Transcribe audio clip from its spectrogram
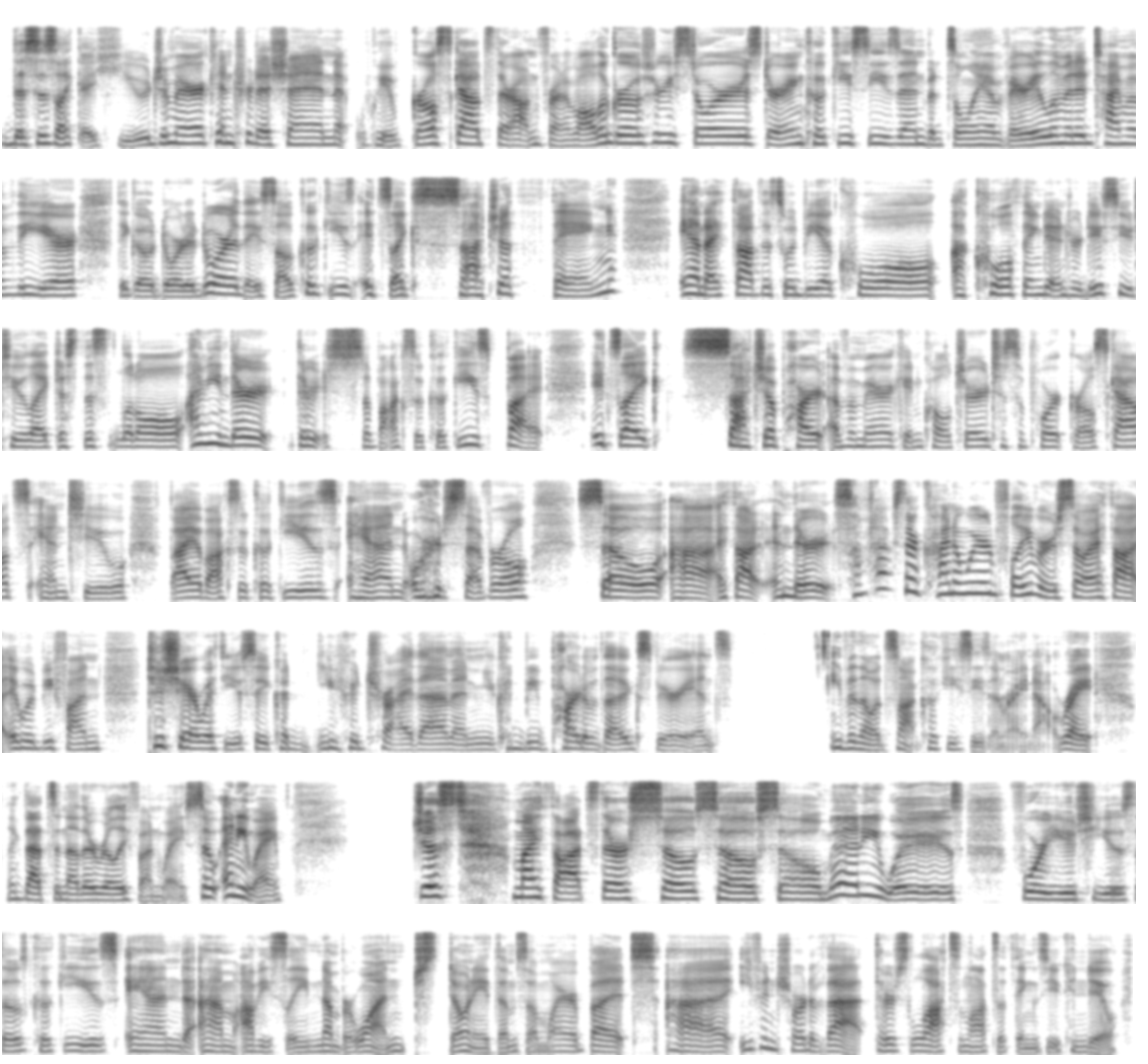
this is like a huge American tradition. We have Girl Scouts, they're out in front of all the grocery stores during cookie season, but it's only a very limited time of the year. They go door to door, they sell cookies. It's like such a thing. And I thought this would be a cool a cool thing to introduce you to like just this little I mean they're they're just a box of cookies, but it's like such a part of American culture to support Girl Scouts and to buy a box of cookies and or several. So uh, I thought and they're sometimes they're kind of weird flavors, so I thought it would be fun to share with you so you could you could try them and you could be part of the experience even though it's not cookie season right now, right? Like that's another really fun way. So anyway, just my thoughts. There are so, so, so many ways for you to use those cookies. And um, obviously, number one, just donate them somewhere. But uh, even short of that, there's lots and lots of things you can do.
